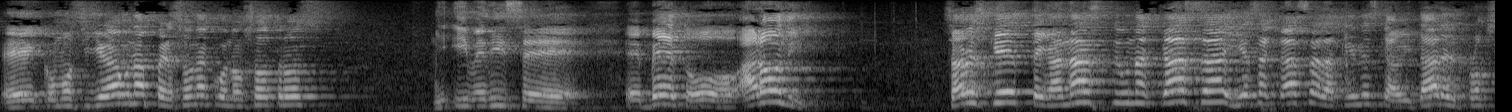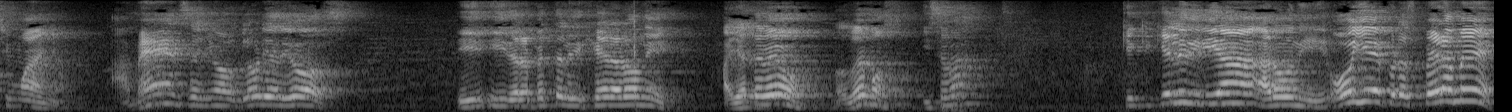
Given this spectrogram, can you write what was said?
Eh, como si llega una persona con nosotros y, me dice, eh, Beto Aroni, ¿sabes qué? Te ganaste una casa y esa casa la tienes que habitar el próximo año. Amén, Señor, gloria a Dios. Y, de repente le dijera a Aroni, allá te veo, nos vemos, y se va. ¿Qué, le diría a Aroni? Oye, pero espérame,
